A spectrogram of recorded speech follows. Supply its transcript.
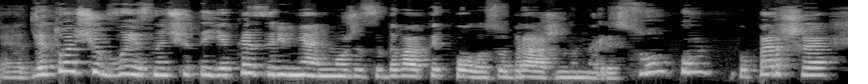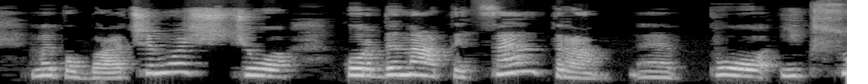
Е, Для того, щоб визначити, яке з рівнянь може задавати коло зображене на рисунку, по-перше, ми побачимо, що координати центра е, по х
